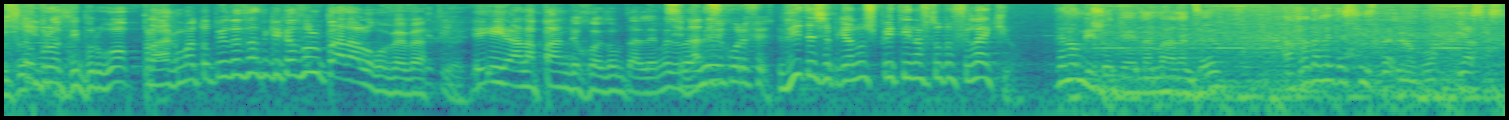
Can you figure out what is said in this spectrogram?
στον πρωθυπουργό, πράγμα το οποίο δεν θα ήταν και καθόλου παράλογο βέβαια. Ή αναπάντεχο εδώ που τα λέμε. Συνάντηση κορυφή. Δείτε σε ποιανό σπίτι είναι αυτό το φυλάκιο. Δεν νομίζω ότι είμαι μάνατζερ. Αυτά τα λέτε εσείς, δεν λέω εγώ. Γεια σας.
